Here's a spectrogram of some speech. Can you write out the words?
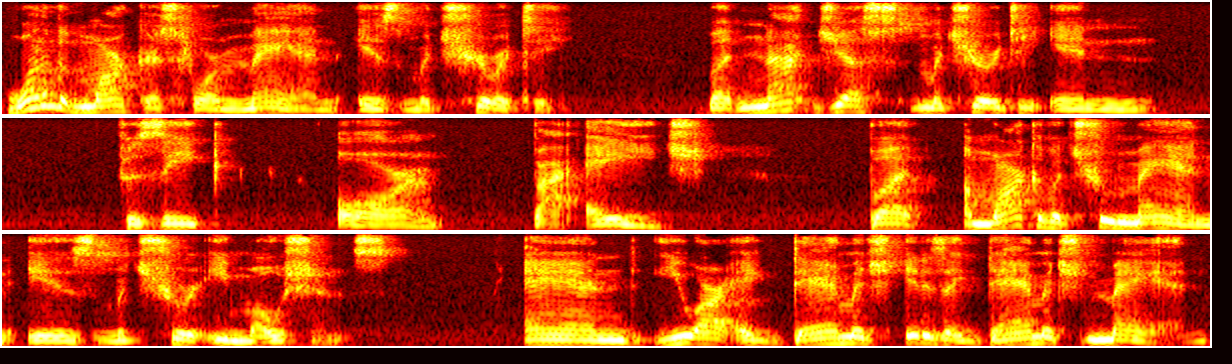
one of the markers for man is maturity, but not just maturity in physique or by age, but a mark of a true man is mature emotions. And you are a damaged, it is a damaged man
